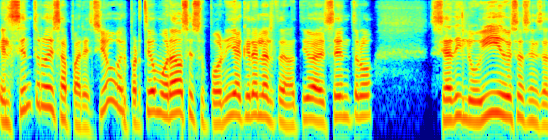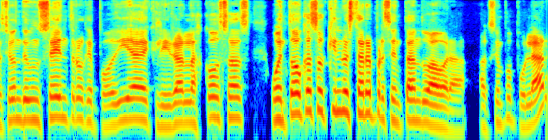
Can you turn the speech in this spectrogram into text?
El centro desapareció, el Partido Morado se suponía que era la alternativa del centro, se ha diluido esa sensación de un centro que podía equilibrar las cosas, o en todo caso, ¿quién lo está representando ahora? ¿Acción Popular?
